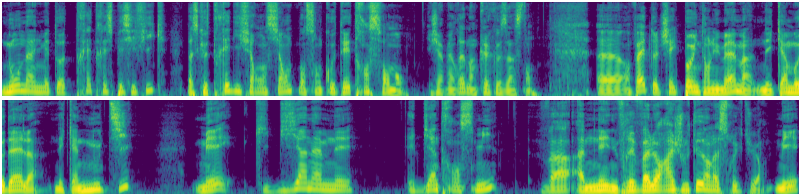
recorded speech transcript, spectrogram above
Nous, on a une méthode très très spécifique parce que très différenciante dans son côté transformant. J'y reviendrai dans quelques instants. Euh, en fait, le checkpoint en lui-même n'est qu'un modèle, n'est qu'un outil, mais qui, bien amené et bien transmis, va amener une vraie valeur ajoutée dans la structure. Mais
